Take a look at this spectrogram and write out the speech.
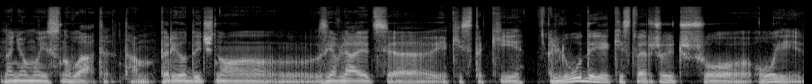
на ньому існувати. Там періодично з'являються якісь такі люди, які стверджують, що ой,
